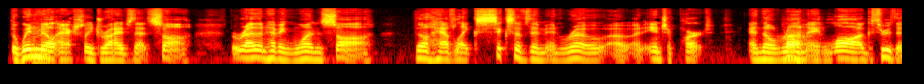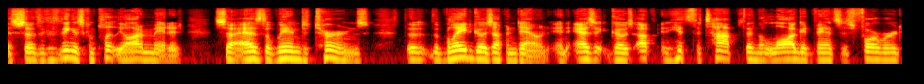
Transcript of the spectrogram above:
The windmill actually drives that saw but rather than having one saw, they'll have like six of them in row, uh, an inch apart, and they'll run Huh. a log through this. So the thing is completely automated. So as the wind turns, the, the blade goes up and down, and as it goes up and hits the top, then the log advances forward,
